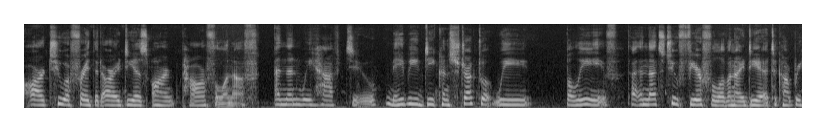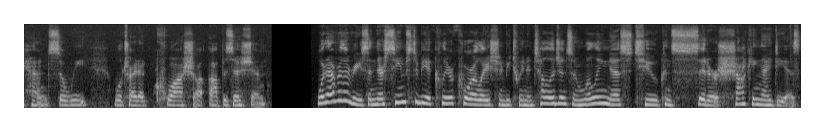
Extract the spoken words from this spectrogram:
are too afraid that our ideas aren't powerful enough. And then we have to maybe deconstruct what we believe. And that's too fearful of an idea to comprehend, so we will try to quash opposition. Whatever the reason, there seems to be a clear correlation between intelligence and willingness to consider shocking ideas.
